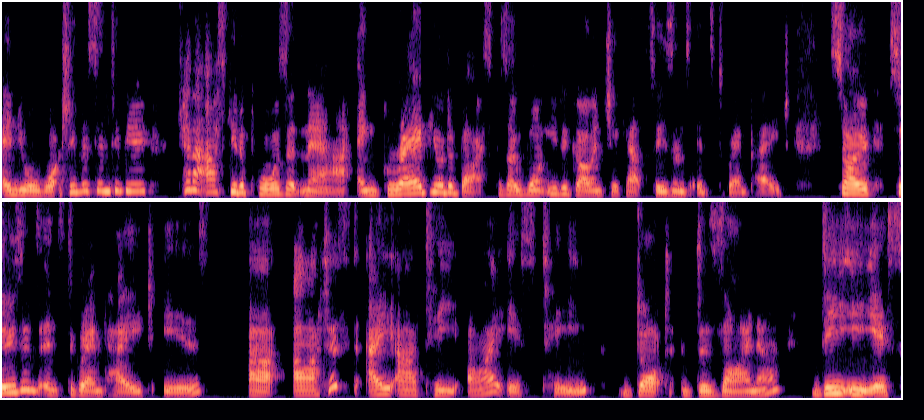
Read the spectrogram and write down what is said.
and you're watching this interview can i ask you to pause it now and grab your device? Because i want you to go and check out susan's instagram page. So susan's instagram page is uh, artist a r t i s t dot designer d e s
